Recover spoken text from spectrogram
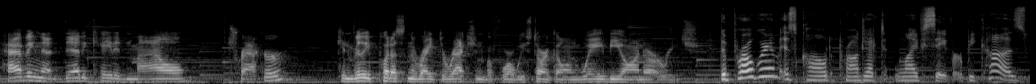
having that dedicated mile tracker can really put us in the right direction before we start going way beyond our reach. The program is called Project Lifesaver because,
